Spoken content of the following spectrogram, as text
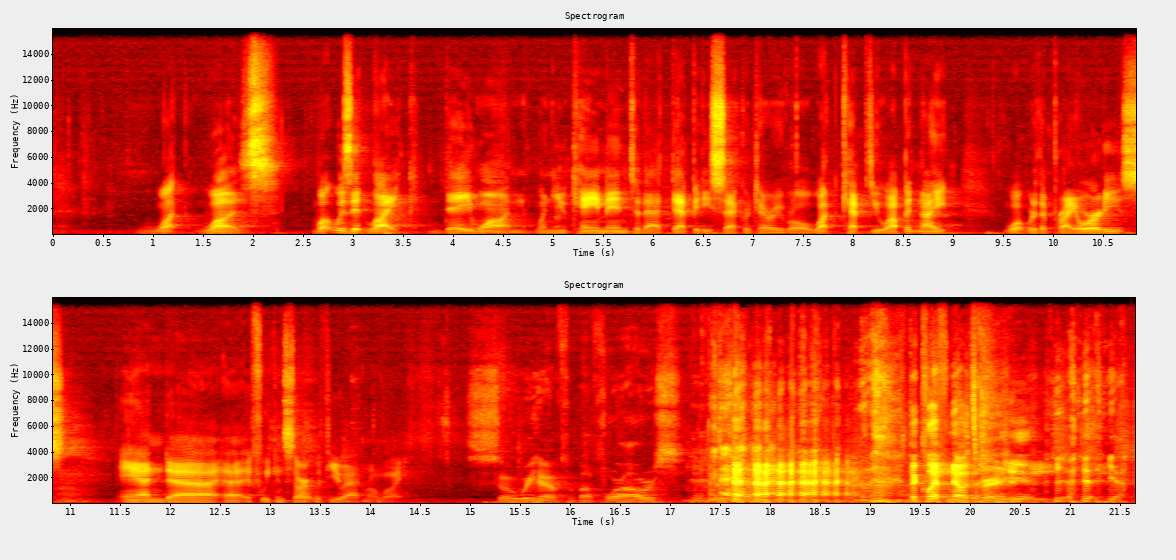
What was, what was it like day one when you came into that deputy secretary role? What kept you up at night? What were the priorities? And uh, uh, if we can start with you, Admiral Loy. So we have about four hours. The Cliff Notes version. Yeah.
